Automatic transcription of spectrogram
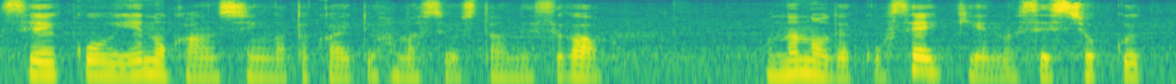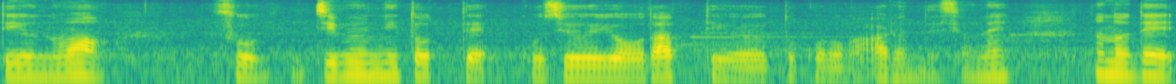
性行為への関心が高いという話をしたんですがなのでこう性器への接触っていうのはそう自分にとってこう重要だっていうところがあるんですよね。なので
